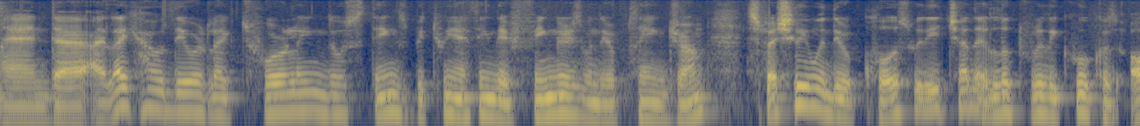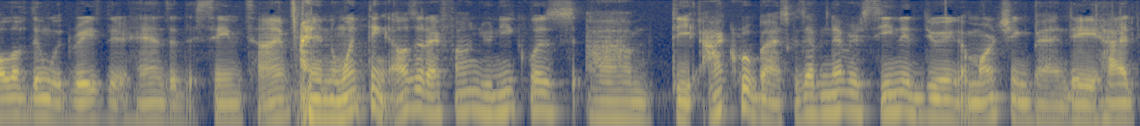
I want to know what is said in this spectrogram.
and uh, I like how they were like twirling those things between I think their fingers when they were playing drum, especially when they were close with each other. It looked really cool because all of them would raise their hands at the same time. And one thing else that I found unique was um, the acrobats because I've never seen it during a marching band. They had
